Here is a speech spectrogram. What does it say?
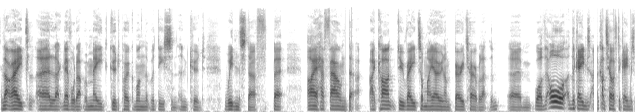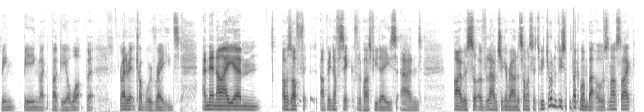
that I uh, like leveled up and made good Pokemon that were decent and could win stuff. But I have found that I can't do raids on my own. I'm very terrible at them. Um, well, the, the games I can't tell if the game's been being like buggy or what. But I had a bit of trouble with raids, and then I um I was off. I've been off sick for the past few days, and I was sort of lounging around, and someone said to me, "Do you want to do some Pokemon battles?" And I was like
